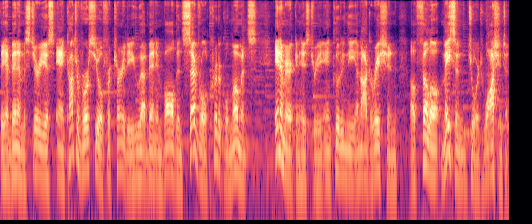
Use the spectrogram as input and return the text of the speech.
They have been a mysterious and controversial fraternity who have been involved in several critical moments in American history, including the inauguration of fellow Mason George Washington.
